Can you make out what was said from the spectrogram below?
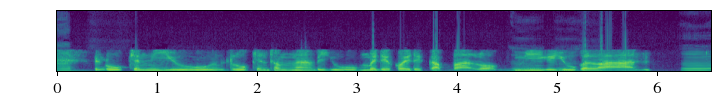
ครับ ลูกฉันนี่อยู่ ลูกฉันทำงานไปอยู่ ไม่ได้ค่อยได้กลับบ้านหรอกอืม มีก็อยู่กับหลาน เออ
